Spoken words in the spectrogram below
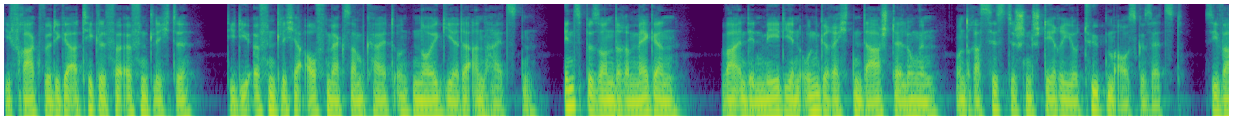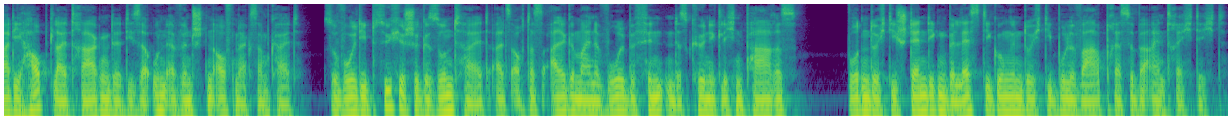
die fragwürdige Artikel veröffentlichte, die die öffentliche Aufmerksamkeit und Neugierde anheizten. Insbesondere Meghan war in den Medien ungerechten Darstellungen und rassistischen Stereotypen ausgesetzt. Sie war die Hauptleidtragende dieser unerwünschten Aufmerksamkeit. Sowohl die psychische Gesundheit als auch das allgemeine Wohlbefinden des königlichen Paares wurden durch die ständigen Belästigungen durch die Boulevardpresse beeinträchtigt.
